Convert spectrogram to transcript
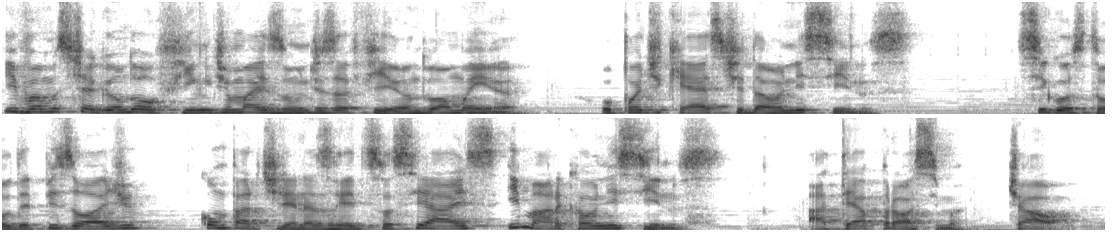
E vamos chegando ao fim de mais um Desafiando o Amanhã, o podcast da Unicinos. Se gostou do episódio, compartilhe nas redes sociais e marca a Unicinos. Até a próxima. Tchau!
